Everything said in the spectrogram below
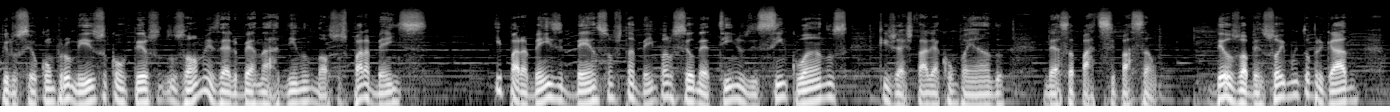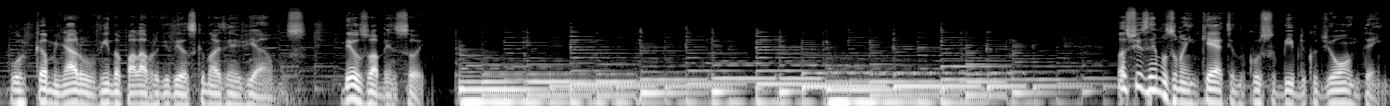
Pelo seu compromisso com o Terço dos Homens, Hélio Bernardino, nossos parabéns. E parabéns e bênçãos também para o seu netinho de 5 anos, que já está lhe acompanhando nessa participação. Deus o abençoe e muito obrigado por caminhar ouvindo a palavra de Deus que nós enviamos. Deus o abençoe. Nós fizemos uma enquete no curso bíblico de ontem.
